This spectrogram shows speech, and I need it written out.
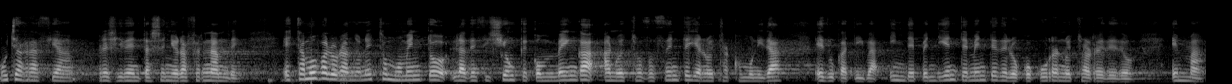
Muchas gracias, presidenta. Señora Fernández, estamos valorando en estos momentos la decisión que convenga a nuestros docentes y a nuestra comunidad educativa, independientemente de lo que ocurra a nuestro alrededor. Es más,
